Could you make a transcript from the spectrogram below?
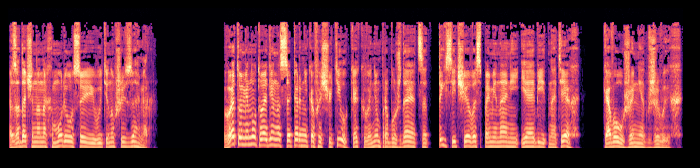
озадаченно нахмурился и, вытянувшись, замер. В эту минуту один из соперников ощутил, как в нем пробуждается тысяча воспоминаний и обид на тех, кого уже нет в живых,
